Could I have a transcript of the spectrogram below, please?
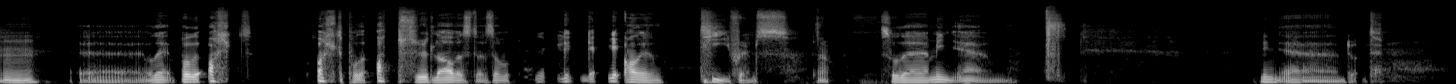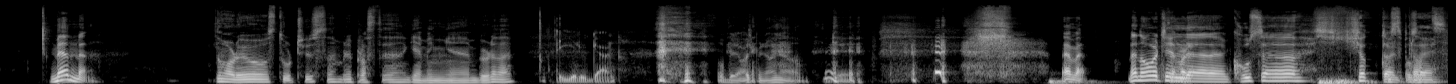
Mm. Eh, og det på det, alt Alt på det absolutt laveste, så har liksom ti frames. Ja. Så det min er Min er død. Men, men. Nå har du jo stort hus, det blir plass til gamingbule der. Jeg er jo gæren. Nå blir alt mulig annet. Nei, men. Men over til Det uh, kosekjøtt, holdt på å si.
